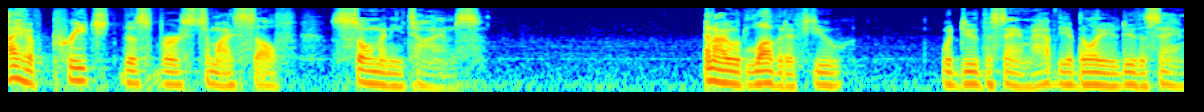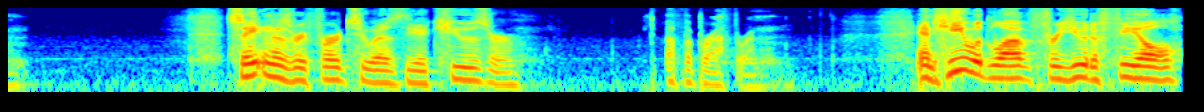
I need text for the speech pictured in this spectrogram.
I have preached this verse to myself so many times. And I would love it if you would do the same, have the ability to do the same. Satan is referred to as the accuser of the brethren. And he would love for you to feel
